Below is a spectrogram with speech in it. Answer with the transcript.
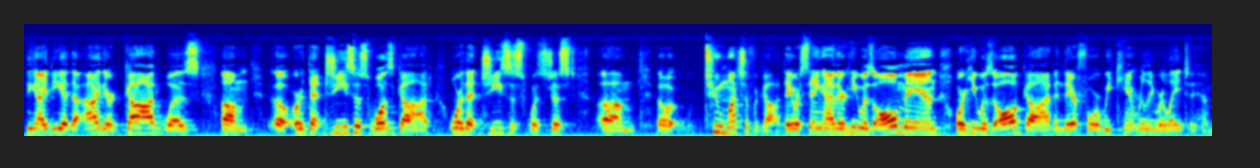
the idea that either God was, um, uh, or that Jesus was God, or that Jesus was just um, uh, too much of a God. They were saying either he was all man or he was all God, and therefore we can't really relate to him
